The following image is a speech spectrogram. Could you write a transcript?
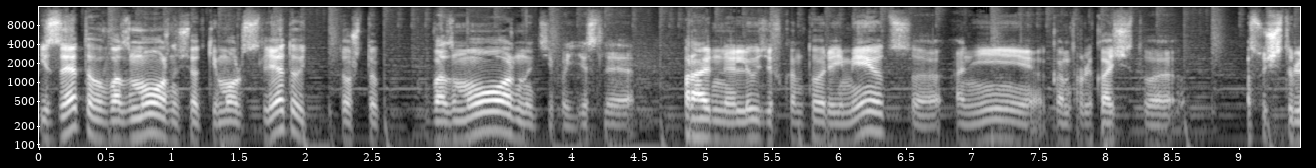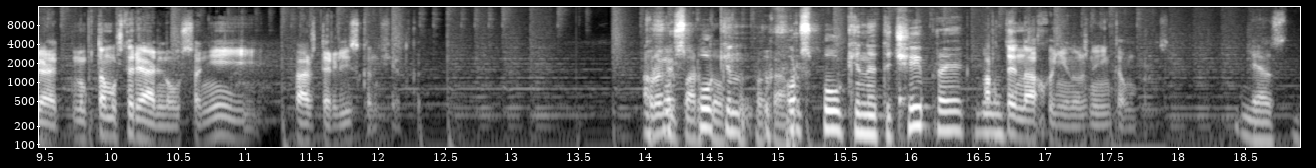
из этого, возможно, все-таки может следовать то, что, возможно, типа, если правильные люди в конторе имеются, они контроль качества осуществляют. Ну, потому что реально у Sony каждый релиз конфетка. А Кроме. Forspoken это чей проект был? Порты нахуй не нужны никому просто. Ясно.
